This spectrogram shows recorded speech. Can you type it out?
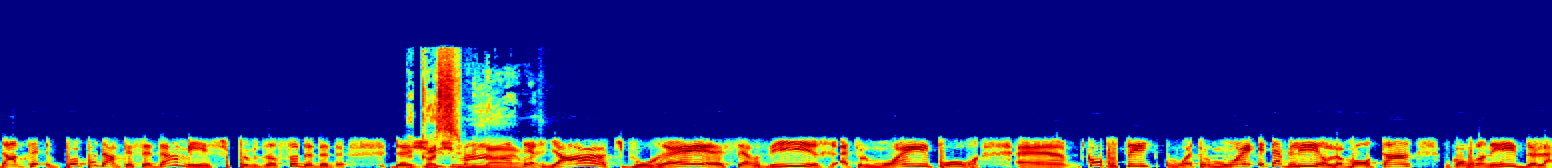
pas, pas d'antécédents, mais je peux vous dire ça, de, de, de, de, jugement ouais. antérieur qui pourrait euh, servir à tout le moins pour euh, computer ou à tout le moins établir le montant, vous comprenez, de la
